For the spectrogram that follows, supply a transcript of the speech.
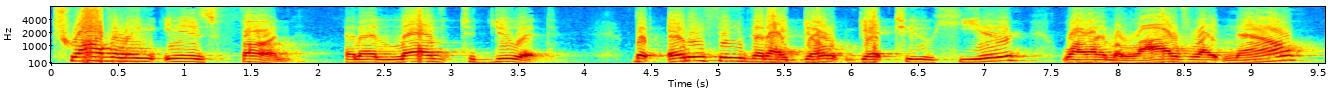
Traveling is fun, and I love to do it. But anything that I don't get to here while I'm alive right now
